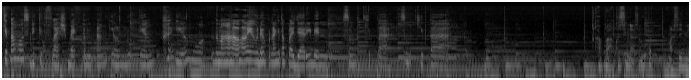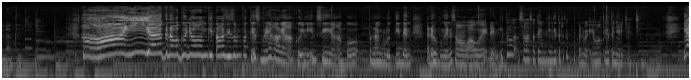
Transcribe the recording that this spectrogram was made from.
kita mau sedikit flashback tentang ilmu yang ilmu tentang hal-hal yang udah pernah kita pelajari dan sempet kita sempet kita Apa? Aku sih nggak sempet. Masih minati. oh iya. Kenapa gue ngomong kita masih sempet? Ya sebenarnya hal yang aku iniin sih yang aku pernah geluti dan ada hubungannya sama Wawe. Dan itu salah satu yang bikin kita deket bukan Wawe. Yang waktu kita nyari cacing ya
